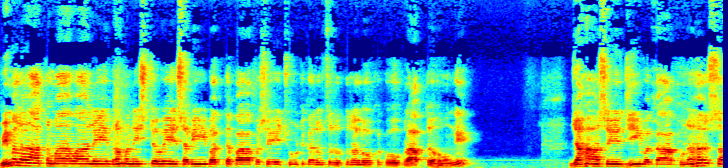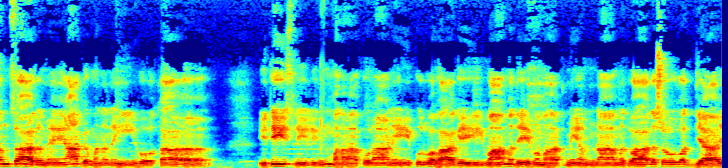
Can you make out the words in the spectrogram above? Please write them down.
विमल आत्मा वाले ब्रह्मनिष्ठ वे सभी भक्त पाप से छूट कर उस रुद्रलोक को प्राप्त होंगे। जहाँ से जीव का पुनः संसार में आगमन नहीं होता इति श्रीलिङ्गमहापुराणे पूर्वभागे वामदेवमाहात्म्यं नाम द्वादशोऽध्याय।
